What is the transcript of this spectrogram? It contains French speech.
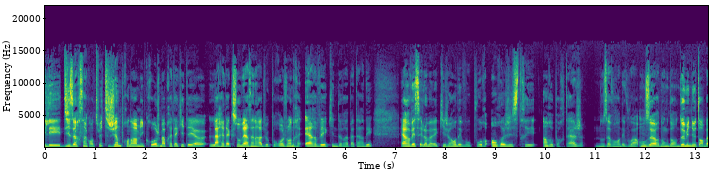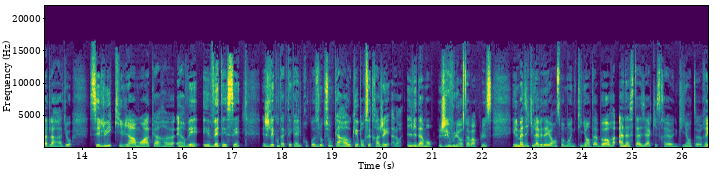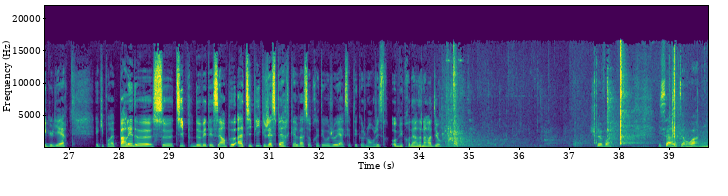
Il est 10h58, je viens de prendre un micro, je m'apprête à quitter euh, la rédaction Verzen Radio pour rejoindre Hervé qui ne devrait pas tarder. Hervé, c'est l'homme avec qui j'ai rendez-vous pour enregistrer un reportage. Nous avons rendez-vous à 11h, donc dans deux minutes en bas de la radio. C'est lui qui vient à moi car euh, Hervé est VTC. Et je l'ai contacté car il propose l'option karaoké pour ses trajets. Alors évidemment, j'ai voulu en savoir plus. Il m'a dit qu'il avait d'ailleurs en ce moment une cliente à bord, Anastasia, qui serait une cliente régulière et qui pourrait parler de ce type de VTC un peu atypique. J'espère qu'elle va se prêter au jeu et accepter que je l'enregistre au micro d'Airzen Radio. Je le vois. Il s'est arrêté en warning.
